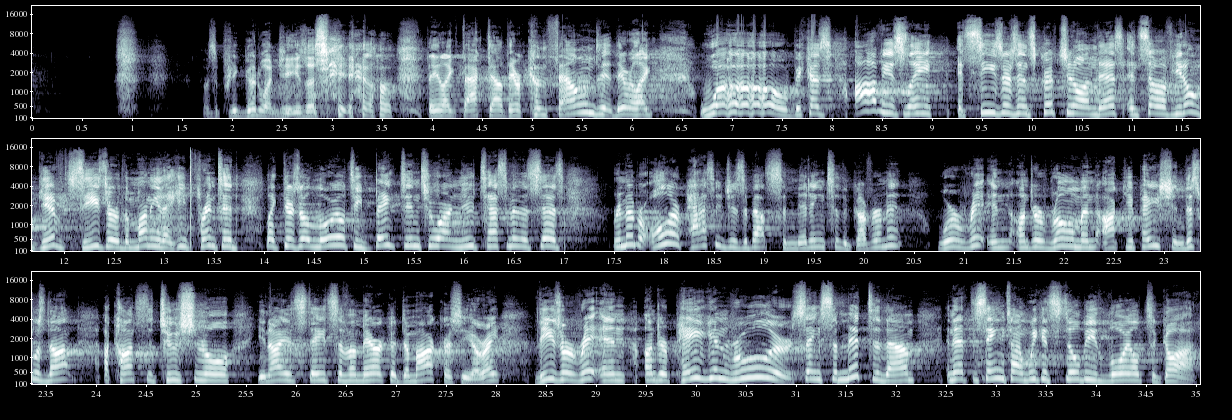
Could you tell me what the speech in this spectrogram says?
that was a pretty good one, Jesus. they like backed out. They were confounded. They were like, whoa, because obviously it's Caesar's inscription on this. And so if you don't give Caesar the money that he printed, like there's a loyalty baked into our New Testament that says, remember, all our passages about submitting to the government were written under Roman occupation. This was not a constitutional United States of America democracy, all right? These were written under pagan rulers saying submit to them, and at the same time, we could still be loyal to God.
